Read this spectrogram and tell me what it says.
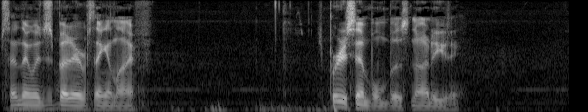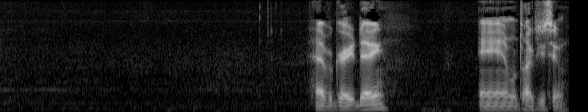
Same thing with just about everything in life. It's pretty simple, but it's not easy. Have a great day, and we'll talk to you soon.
